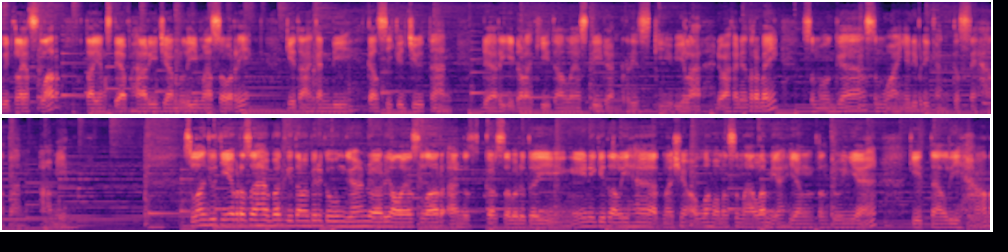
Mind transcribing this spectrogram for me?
with Leslar Tayang setiap hari jam 5 sore kita akan dikasih kejutan dari idola kita Lesti dan Rizky Bilar. Doakan yang terbaik, semoga semuanya diberikan kesehatan. Amin. Selanjutnya persahabat kita mampir ke unggahan dari Leslar underscore sabarutaying Ini kita lihat Masya Allah momen semalam ya yang tentunya kita lihat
